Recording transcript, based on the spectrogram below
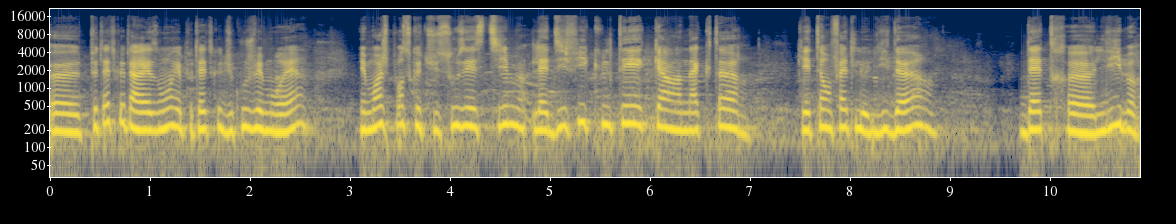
euh, peut-être que tu as raison et peut-être que du coup je vais mourir. Mais moi je pense que tu sous-estimes la difficulté qu'a un acteur qui était en fait le leader d'être euh, libre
